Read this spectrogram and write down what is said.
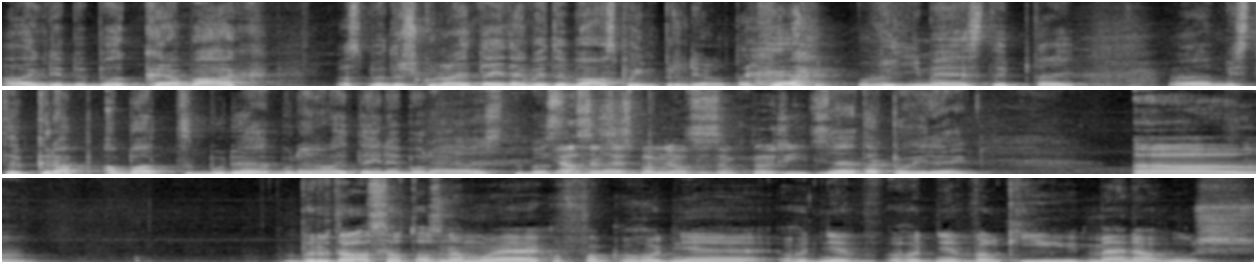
ale kdyby byl krabák aspoň trošku nalitej, tak by to byl aspoň prdel. Tak uvidíme, jestli tady uh, Mr. Krab Abad bude, bude nalitej nebo ne. A jestli to bude Já jsem si vzpomněl, co jsem chtěl říct. Ne, tak povídej. Uh, Brutal Assault oznamuje jako fakt hodně, hodně, hodně velký jména už.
